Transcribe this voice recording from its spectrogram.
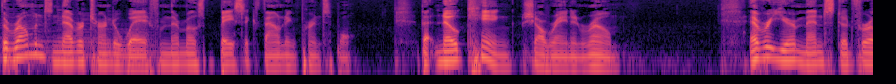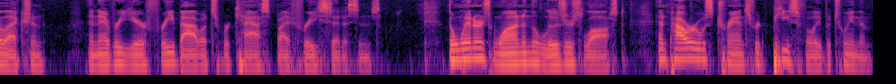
the Romans never turned away from their most basic founding principle, that no king shall reign in Rome. Every year men stood for election, and every year free ballots were cast by free citizens. The winners won and the losers lost, and power was transferred peacefully between them.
